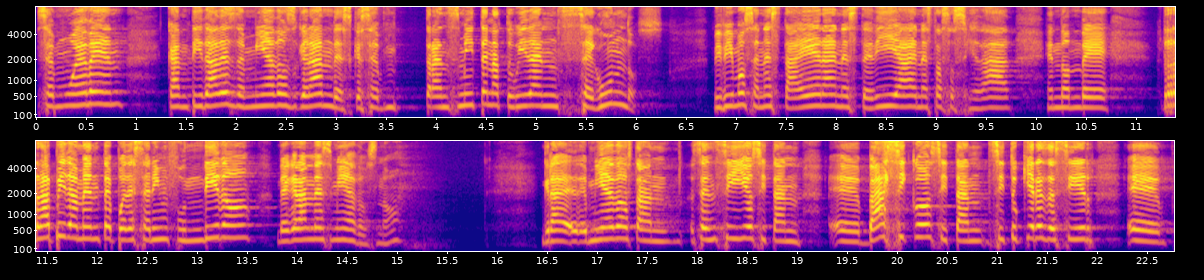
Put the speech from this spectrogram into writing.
Se mueven cantidades de miedos grandes que se transmiten a tu vida en segundos. Vivimos en esta era, en este día, en esta sociedad, en donde rápidamente puede ser infundido de grandes miedos, ¿no? Miedos tan sencillos y tan eh, básicos y tan, si tú quieres decir, eh,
